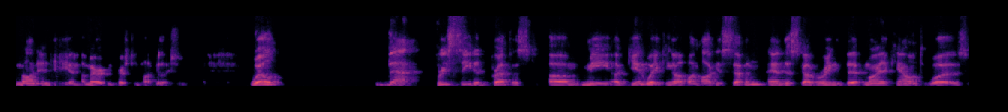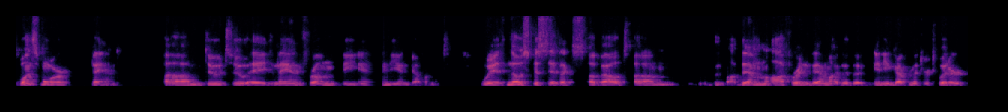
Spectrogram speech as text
non-Indian American Christian population. Well, that preceded, prefaced um, me again waking up on August 7 and discovering that my account was once more banned um, due to a demand from the Indian government. With no specifics about um, them offering them, either the Indian government or Twitter,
